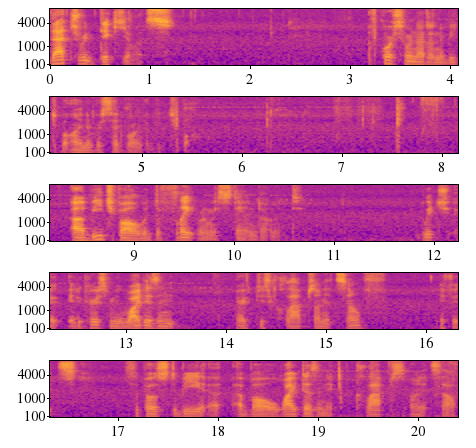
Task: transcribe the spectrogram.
That's ridiculous. Of course we're not on a beach ball. I never said we're on a beach ball. A beach ball would deflate when we stand on it. Which, uh, it occurs to me, why doesn't Earth just collapse on itself? If it's supposed to be a, a ball, why doesn't it collapse on itself?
